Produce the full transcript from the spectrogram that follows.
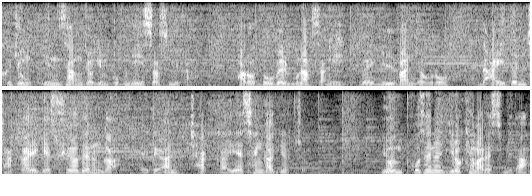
그중 인상적인 부분이 있었습니다. 바로 노벨 문학상이 왜 일반적으로 나이든 작가에게 수여되는가에 대한 작가의 생각이었죠. 연 포세는 이렇게 말했습니다.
